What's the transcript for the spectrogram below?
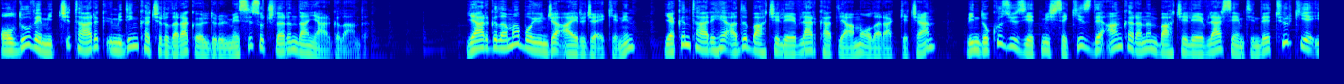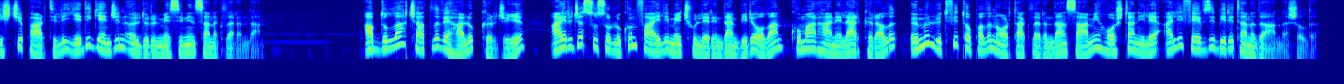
Olduğu ve MİTçi Tarık Ümid'in kaçırılarak öldürülmesi suçlarından yargılandı. Yargılama boyunca ayrıca Eken'in, yakın tarihe adı Bahçeli Evler katliamı olarak geçen, 1978'de Ankara'nın Bahçeli Evler semtinde Türkiye İşçi Partili 7 gencin öldürülmesinin sanıklarından. Abdullah Çatlı ve Haluk Kırcı'yı, ayrıca Susurluk'un faili meçhullerinden biri olan Kumarhaneler Kralı Ömür Lütfi Topal'ın ortaklarından Sami Hoştan ile Ali Fevzi biri tanıdığı anlaşıldı.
